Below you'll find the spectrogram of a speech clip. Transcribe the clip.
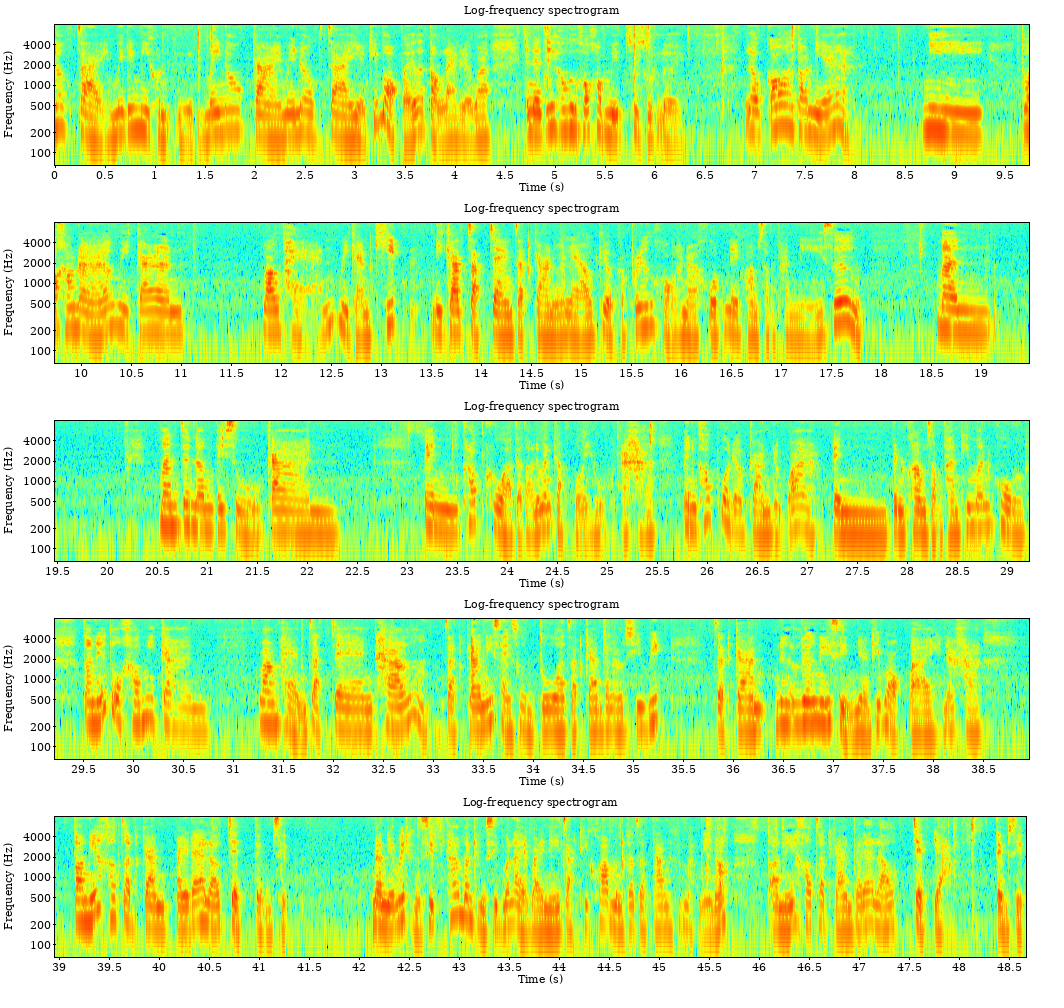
นอกใจไม่ได้มีคนอื่น ไม่นอกกาย ไม่นอกใจอย่างที่บอกไปตั้งแต่ตอนแรกเลยว่า energy เขาคือเขาคอมมิตสุดๆเลย แล้วก็ตอนเนี้ย มีตัวเขานะมีการวางแผน มีการคิด มีการจัดแจงจัดการไว้แล้ว เกี่ยวกับเรื่องของอนาคตในความสัมพันธ์นี้ ซึ่งมันมันจะนำไปสู่การเป็นครอบครัว แต่ตอนนี้มันกลับหัวอยู่นะคะ เป็นครอบครัวเดียวกันหรือว่าเป็นเป็นความสัมพันธ์ที่มั่นคง ตอนนี้ตัวเขามีการวางแผนจัดแจงทั้งจัดการนิสัยส่วนตัว จัดการตารางชีวิต จัดการเรื่องหนี้สินอย่างที่บอกไปนะคะ ตอนนี้เขาจัดการไปได้แล้วเจ็ดเต็มสิบมันยังไม่ถึงสิบถ้ามันถึงสิบเมื่อไหร่ใบนี้จากที่คว่ำมันก็จะตั้งขึ้นแบบนี้เนาะ ตอนนี้เขาจัดการไปได้แล้วเจ็ดอย่างเต็มสิบ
